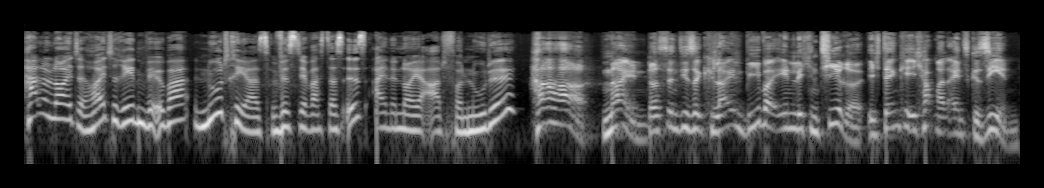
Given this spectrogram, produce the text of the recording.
Hallo Leute, heute reden wir über Nutrias. Wisst ihr, was das ist? Eine neue Art von Nudel? Haha, nein, das sind diese kleinen Biber-ähnlichen Tiere. Ich denke, ich habe mal eins gesehen.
